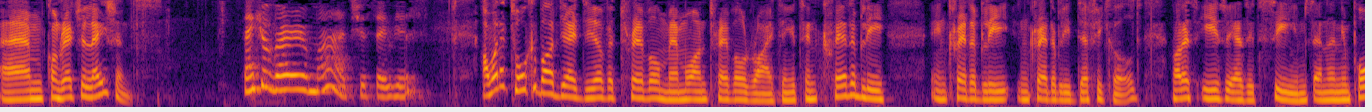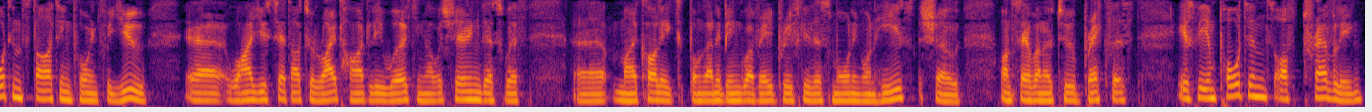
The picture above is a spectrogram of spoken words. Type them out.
Um, congratulations. Thank you very much, Eusebius. I want to talk about the idea of a travel memoir and travel writing. It's incredibly, incredibly, incredibly difficult, not as easy as it seems, and an important starting point for you uh, why you set out to write Hardly Working. I was sharing this with uh, my colleague Bongani Bingwa very briefly this morning on his show on 702 Breakfast, is the importance of traveling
